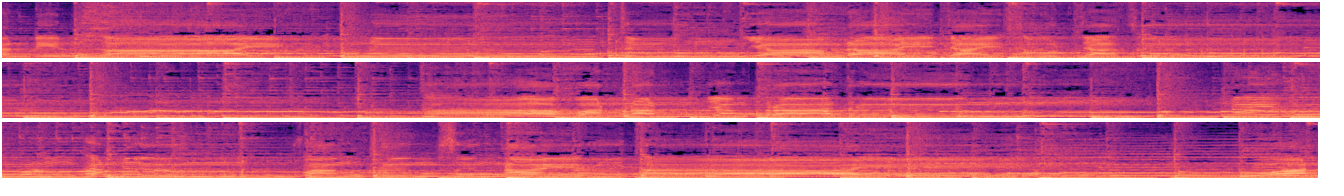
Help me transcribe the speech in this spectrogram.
ผ่นดินไทยนึกถึงยามใดใจสุดจะซึ้งถ้าวันนั้นยังตราตรึง ในห่วงทันหนึ่งฝังตรึงซึ่งในหรือไทย วัน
